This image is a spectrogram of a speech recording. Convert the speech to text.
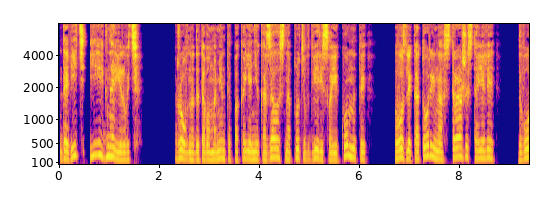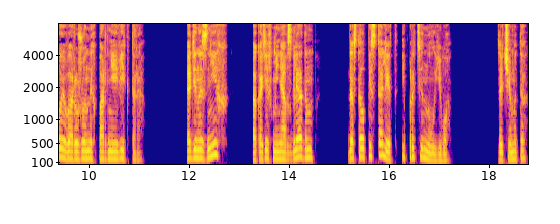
давить и игнорировать. Ровно до того момента, пока я не оказалась напротив двери своей комнаты, возле которой на страже стояли двое вооруженных парней Виктора. Один из них, окатив меня взглядом, достал пистолет и протянул его. «Зачем это?»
